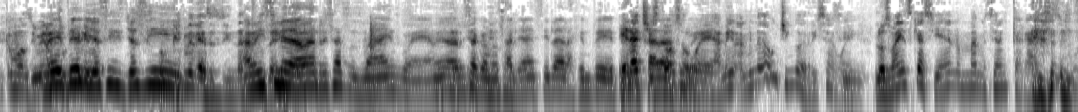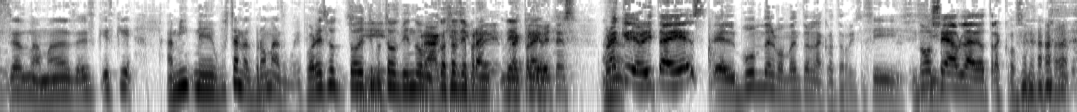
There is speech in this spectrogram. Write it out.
Como si hubiera Güey, hecho un que yo crimen- sí, yo sí. Un crimen de asesinato. A mí sí me daban risa sus vines, güey. A mí me daba risa cuando salía a decirle a la gente. Era chistoso, güey. A mí, a mí me daba un chingo de risa, güey. Sí. Los vines que hacían, no mames, eran cagadísimos. Esas mamadas, es que, es que a mí me gustan las bromas, güey. Por eso todo el tiempo estamos viendo cosas de prank. De prank. ahorita es. Frankie de ahorita es el boom del momento en la cotorrisa. Sí, sí, no sí. se habla de otra cosa.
